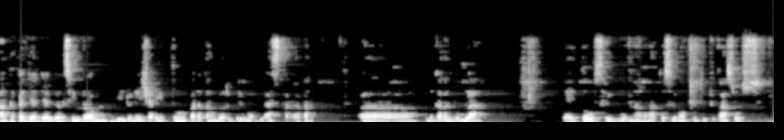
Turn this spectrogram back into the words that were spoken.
angka kejadian Down syndrome di Indonesia itu pada tahun 2015 terdapat uh, peningkatan jumlah yaitu 1657 kasus.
